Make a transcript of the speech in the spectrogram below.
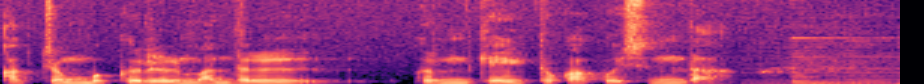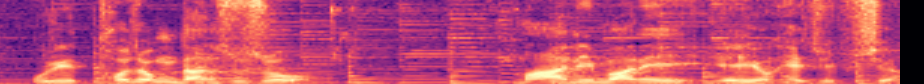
각종 먹거리를 만들 그런 계획도 갖고 있습니다. 우리 토종 단수수 많이 많이 애용해 주십시오.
